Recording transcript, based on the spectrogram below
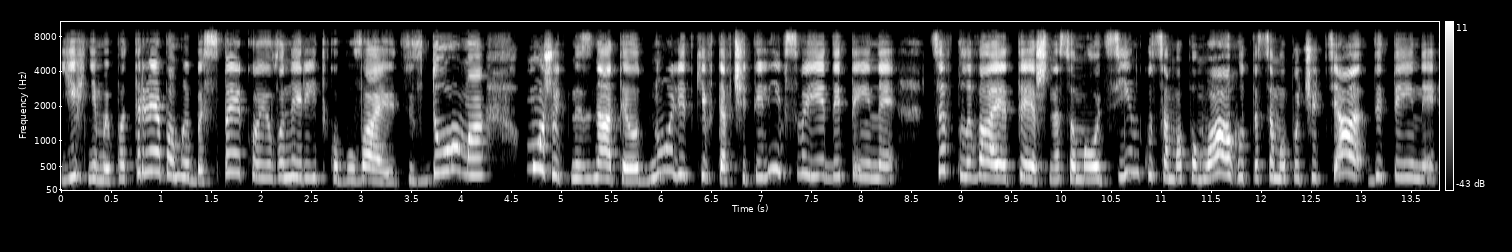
їхніми потребами, безпекою. Вони рідко бувають вдома, можуть не знати однолітків та вчителів своєї дитини. Це впливає теж на самооцінку, самоповагу та самопочуття дитини,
